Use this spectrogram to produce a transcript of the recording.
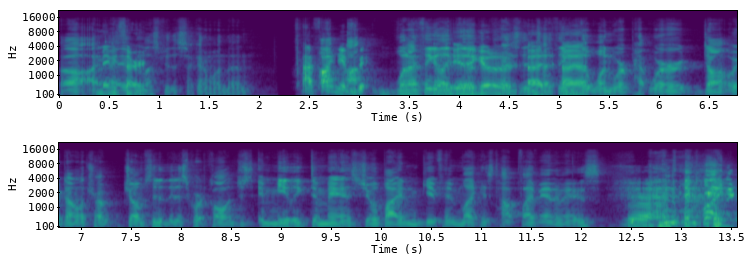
uh, I, maybe I- third. It must be the second one then. I find it. I- I- when I think of like Yeah, the, they the go to, presidents, uh, I think uh, of the one where Pa- where Don, where Donald Trump jumps into the Discord call and just immediately demands Joe Biden give him like his top five animes. Yeah. and, then, like,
